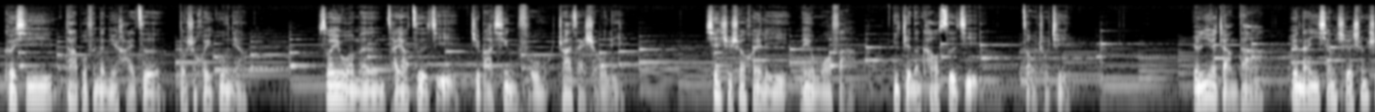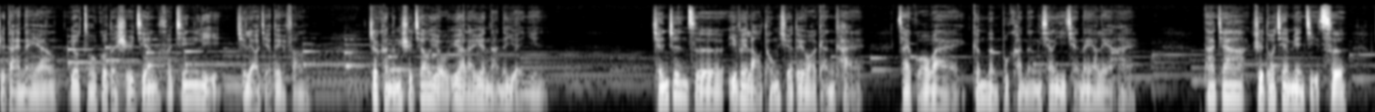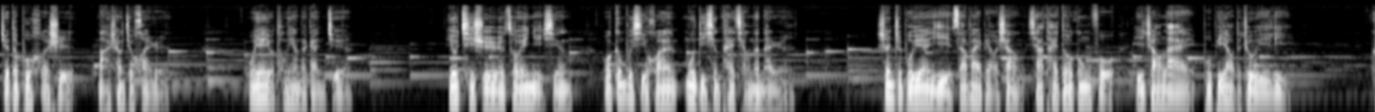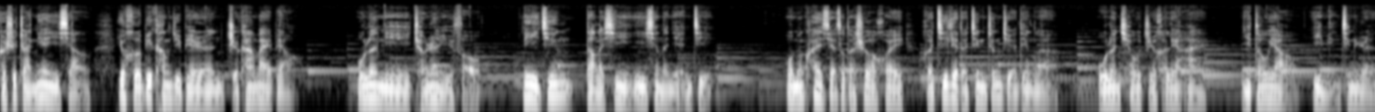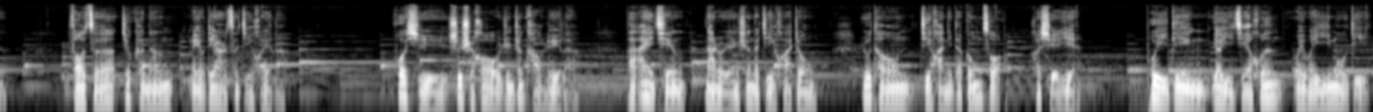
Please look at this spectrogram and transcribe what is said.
可惜，大部分的女孩子都是灰姑娘，所以我们才要自己去把幸福抓在手里。现实社会里没有魔法，你只能靠自己走出去。人越长大，越难以像学生时代那样有足够的时间和精力去了解对方，这可能是交友越来越难的原因。前阵子，一位老同学对我感慨，在国外根本不可能像以前那样恋爱，大家至多见面几次，觉得不合适，马上就换人。我也有同样的感觉。尤其是作为女性，我更不喜欢目的性太强的男人，甚至不愿意在外表上下太多功夫，以招来不必要的注意力。可是转念一想，又何必抗拒别人只看外表？无论你承认与否，你已经到了吸引异性的年纪。我们快节奏的社会和激烈的竞争决定了，无论求职和恋爱，你都要一鸣惊人，否则就可能没有第二次机会了。或许是时候认真考虑了，把爱情纳入人生的计划中。如同计划你的工作和学业，不一定要以结婚为唯一目的，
